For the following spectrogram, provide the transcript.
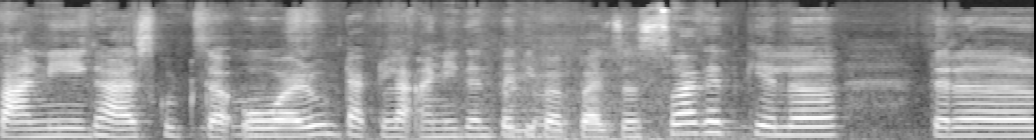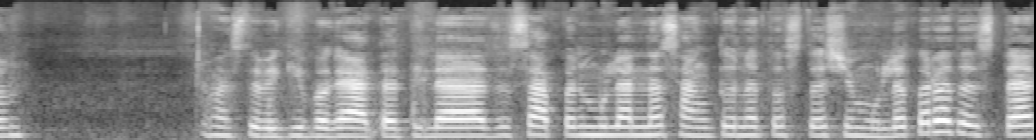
पाणी घास कुटका ओवाळून टाकला आणि गणपती बाप्पाचं स्वागत केलं. तर मस्तपैकी बघा आता तिला जसं आपण मुलांना सांगतो ना तसं तशी मुलं करत असतात.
